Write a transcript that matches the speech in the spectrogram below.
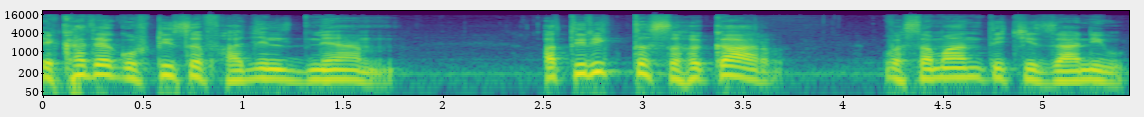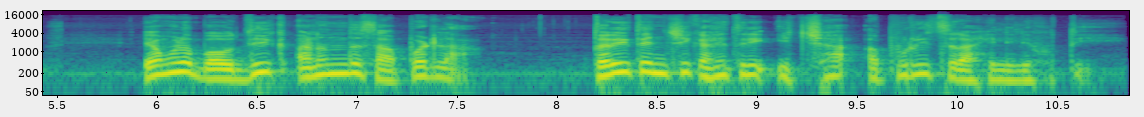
एखाद्या गोष्टीचं फाजील ज्ञान अतिरिक्त सहकार व समानतेची जाणीव यामुळे बौद्धिक आनंद सापडला तरी त्यांची काहीतरी इच्छा अपुरीच राहिलेली होती.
